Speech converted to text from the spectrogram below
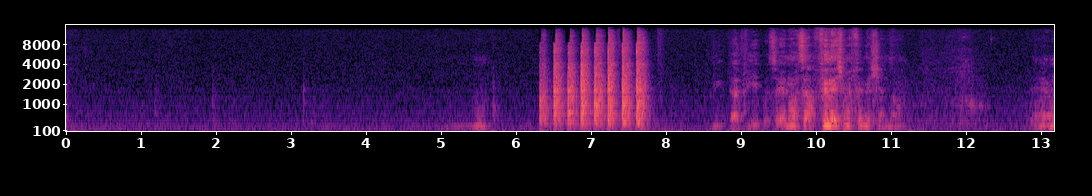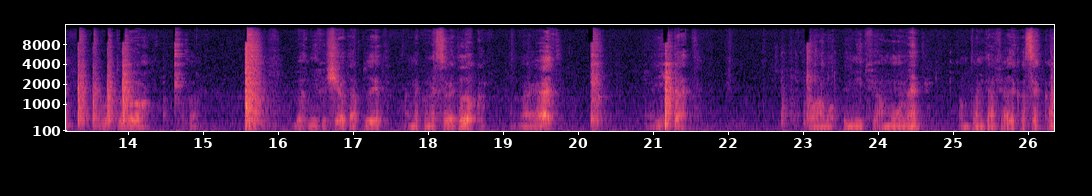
You I finish my finishing now. Yeah, good to go. So, just need to share that plate and gonna serve it look. Alright? Eat that. Warm up the meat for a moment. I'm it off for like a second.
